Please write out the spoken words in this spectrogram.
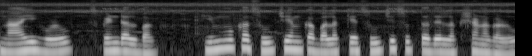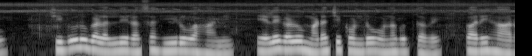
ನಾಯಿ, ಹುಳು, ಸ್ಪಿಂಡಲ್ ಬಗ್. ಹಿಮ್ಮುಖ ಸೂಚ್ಯಂಕ ಬಲಕ್ಕೆ ಸೂಚಿಸುತ್ತದೆ ಲಕ್ಷಣಗಳು. ಚಿಗುರುಗಳಲ್ಲಿ ರಸ ಹೀರುವ ಹಾನಿ. ಎಲೆಗಳು ಮಡಚಿಕೊಂಡು ಒಣಗುತ್ತವೆ. ಪರಿಹಾರ.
